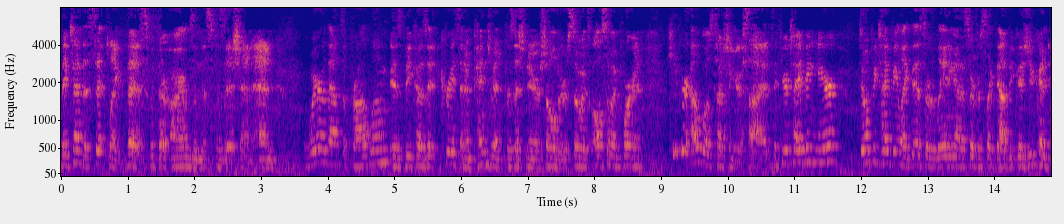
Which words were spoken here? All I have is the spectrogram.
they tend to sit like this with their arms in this position. And where that's a problem is because it creates an impingement position in your shoulders. So it's also important keep your elbows touching your sides. If you're typing here, don't be typing like this or laying on a surface like that because you can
